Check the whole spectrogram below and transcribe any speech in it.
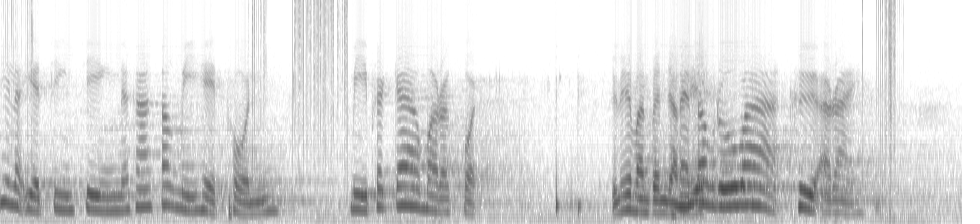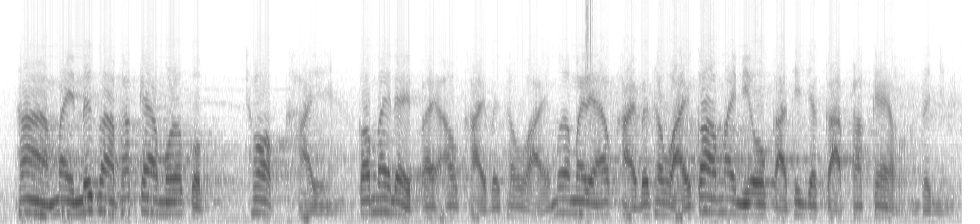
ที่ละเอียดจริง ๆนะคะ ต้องมีเหตุผล มีพระแก้วมรกตทีนี้มันเป็นอย่างแต่นี้ต้องรู้ว่าคืออะไร ถ้าไม่นึกว่าพระแก้วมรกตชอบไข่ ก็ไม่ได้ไปเอาไข่ไปถวาย เมื่อไม่ได้เอาไข่ไปถวาย ก็ไม่มีโอกาสที่จะกราบพระแก้วมันเป็นอย่างนี้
